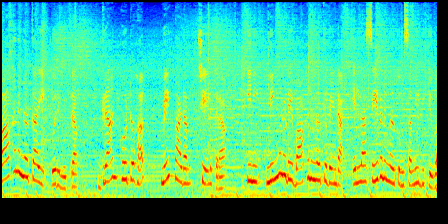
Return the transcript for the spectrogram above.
വാഹനങ്ങൾക്കായി ഒരു മിത്രം. Grand photo hub Meppadam Chelakkara. ഇനി നിങ്ങളുടെ വാഹനങ്ങൾക്ക് വേണ്ട എല്ലാ സേവനങ്ങൾക്കും സമീപിക്കുക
